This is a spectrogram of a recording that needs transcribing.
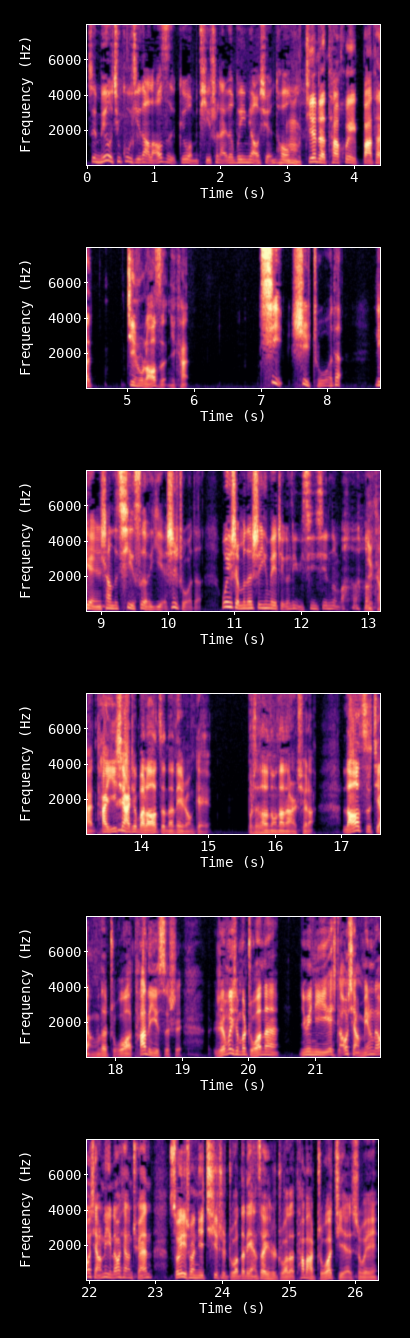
所以没有去顾及到老子给我们提出来的微妙玄通。嗯，接着他会把它进入老子，你看。气是浊的，脸上的气色也是浊的，为什么呢？是因为这个利欲熏心的吗？你看他一下就把老子的内容给不知道弄到哪儿去了。老子讲的浊，他的意思是，人为什么浊呢？因为你老想名，老想利，老想权，所以说你气是浊的，脸色也是浊的。他把浊解释为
